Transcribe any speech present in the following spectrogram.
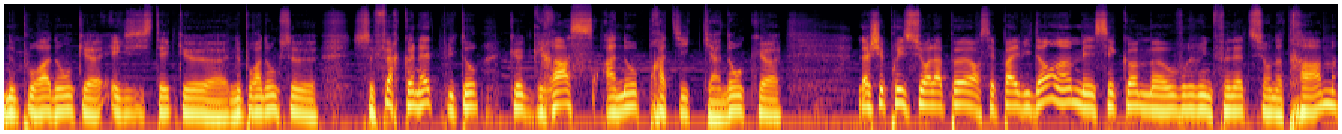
ne pourra donc euh, exister que, euh, ne pourra donc se, faire connaître plutôt que grâce à nos pratiques. Donc, euh, lâcher prise sur la peur, c'est pas évident, hein, mais c'est comme ouvrir une fenêtre sur notre âme,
